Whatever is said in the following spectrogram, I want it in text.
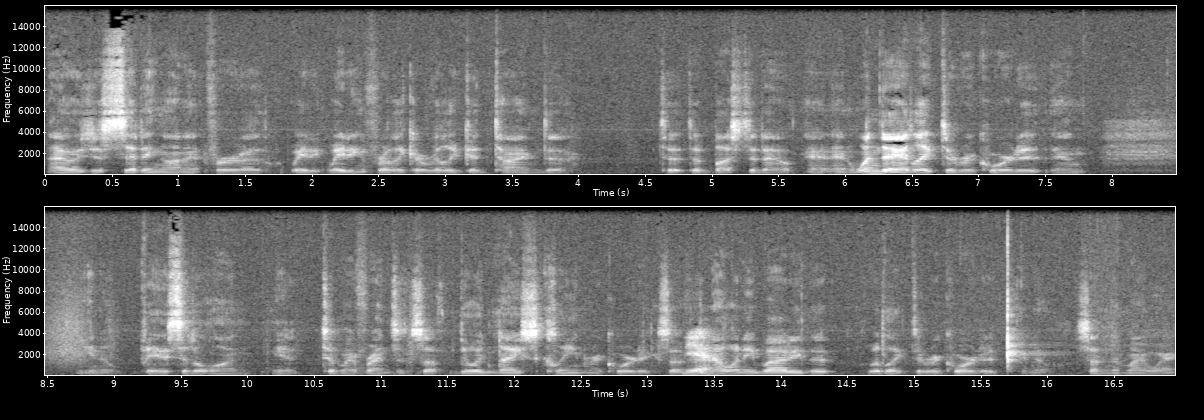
I was just sitting on it for uh, waiting waiting for like a really good time to to, to bust it out. And, and one day I'd like to record it and you know, pass it along you know, to my friends and stuff. Do a nice, clean recording. So if Yeah. you know anybody that would like to record it, you know, send them my way.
